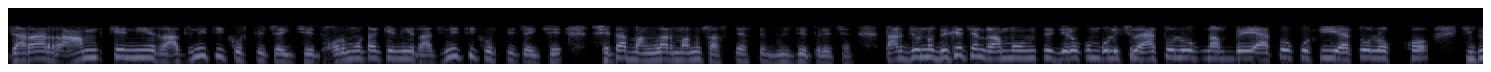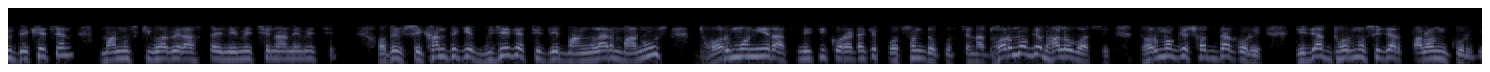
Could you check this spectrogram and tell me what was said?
যারা রামকে নিয়ে রাজনীতি করতে চাইছে, ধর্মটাকে নিয়ে রাজনীতি করতে চাইছে, সেটা বাংলার মানুষ আস্তে আস্তে বুঝতে পেরেছেন। তার জন্য দেখেছেন রামনবমীতে যেরকম বলেছিল, এত লোক নামবে, এত কোটি, এত লক্ষ, কিন্তু দেখেছেন মানুষ কীভাবে রাস্তায় নেমেছে, না নেমেছে? অতএব সেখান থেকে বুঝে গেছে যে বাংলার মানুষ ধর্ম নিয়ে রাজনীতি করাটাকে পছন্দ করছে না। ধর্মকে ভালোবাসে, ধর্মকে শ্রদ্ধা করে, যে যার ধর্ম সে যার পালন করবে।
